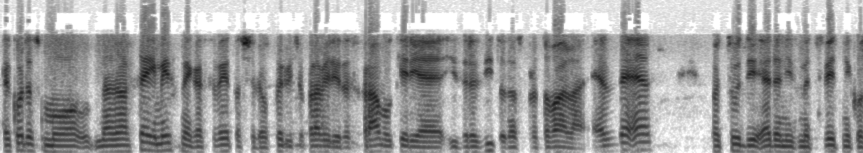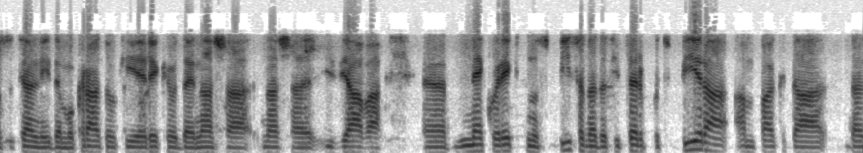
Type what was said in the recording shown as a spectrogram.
Tako da smo na, na seji mestnega sveta še v prvič opravili razpravo, kjer je izrazito nasprotovala SDS, pa tudi eden izmed svetnikov socialnih demokratov, ki je rekel, da je naša, naša izjava eh, nekorektno spisana, da sicer podpira, ampak da, da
